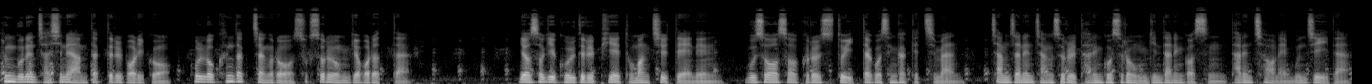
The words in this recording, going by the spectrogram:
흥부는 자신의 암탉들을 버리고 홀로 큰 닭장으로 숙소를 옮겨버렸다. 녀석이 골드를 피해 도망칠 때에는 무서워서 그럴 수도 있다고 생각했지만 잠자는 장소를 다른 곳으로 옮긴다는 것은 다른 차원의 문제이다.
